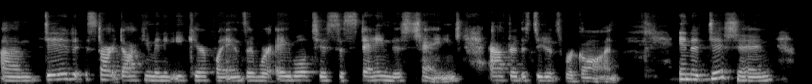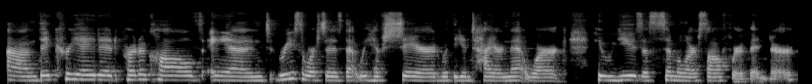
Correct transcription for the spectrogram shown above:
um, did start documenting e-care plans and were able to sustain this change after the students were gone. In addition, um, they created protocols and resources that we have shared with the entire network who use a similar software vendor.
